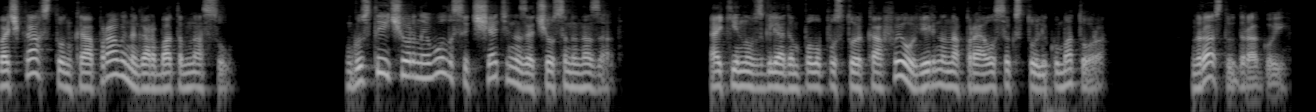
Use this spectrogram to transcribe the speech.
в очках с тонкой оправой на горбатом носу. Густые черные волосы тщательно зачесаны назад. Окинув взглядом полупустое кафе, уверенно направился к столику мотора. «Здравствуй, дорогой».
